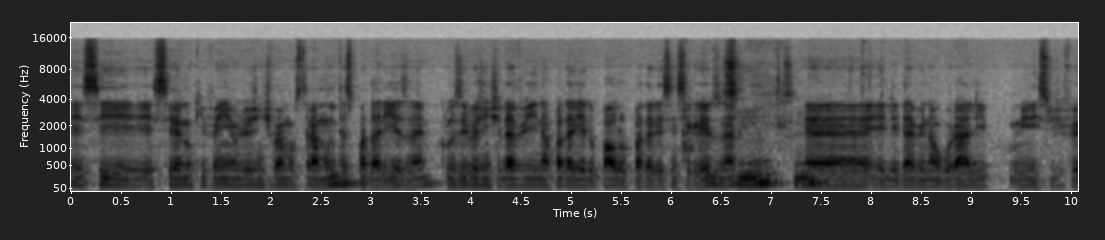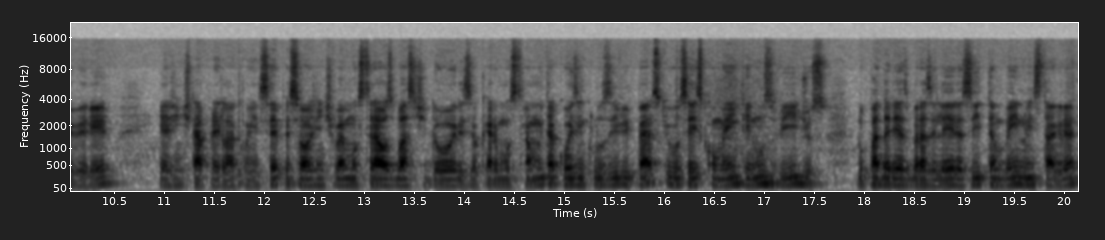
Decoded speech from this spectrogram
esse, esse ano que vem, onde a gente vai mostrar muitas padarias, né? Inclusive, a gente deve ir na padaria do Paulo, Padaria Sem Segredos, né? Sim, sim. É, ele deve inaugurar ali no início de fevereiro e a gente tá para ir lá conhecer. Pessoal, a gente vai mostrar os bastidores, eu quero mostrar muita coisa, inclusive peço que vocês comentem nos vídeos do Padarias Brasileiras e também no Instagram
